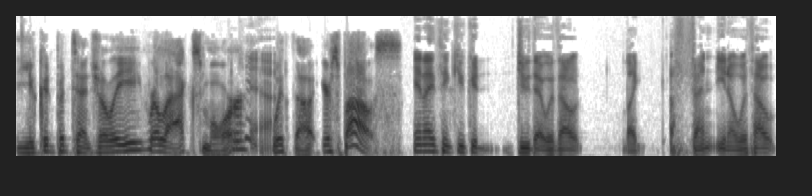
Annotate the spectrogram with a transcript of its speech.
you could potentially relax more Yeah. without your spouse. And I think you could do that without like offend, you know, without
